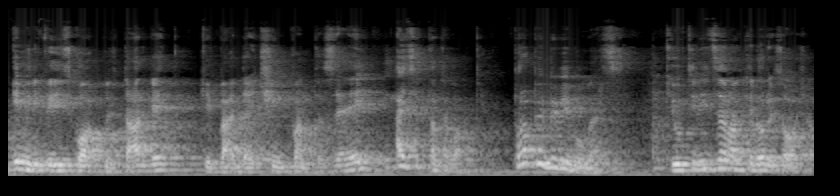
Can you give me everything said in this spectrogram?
e mi riferisco a quel target che va dai 56 ai 74, proprio i baby boomers, che utilizzano anche loro i social.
